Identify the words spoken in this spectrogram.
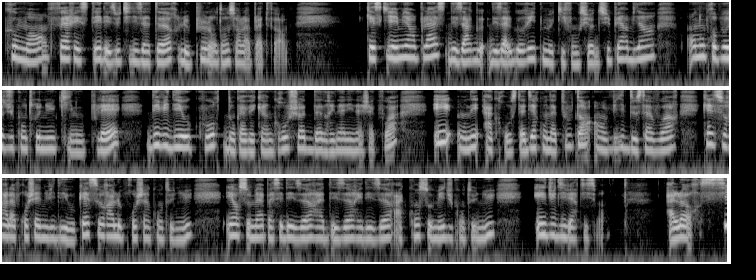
comment faire rester les utilisateurs le plus longtemps sur la plateforme. Qu'est-ce qui est mis en place? Des, algorithmes qui fonctionnent super bien. On nous propose du contenu qui nous plaît, des vidéos courtes, donc avec un gros shot d'adrénaline à chaque fois, et on est accro, c'est-à-dire qu'on a tout le temps envie de savoir quelle sera la prochaine vidéo, quel sera le prochain contenu, et on se met à passer des heures à des heures et des heures à consommer du contenu et du divertissement. Alors, si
